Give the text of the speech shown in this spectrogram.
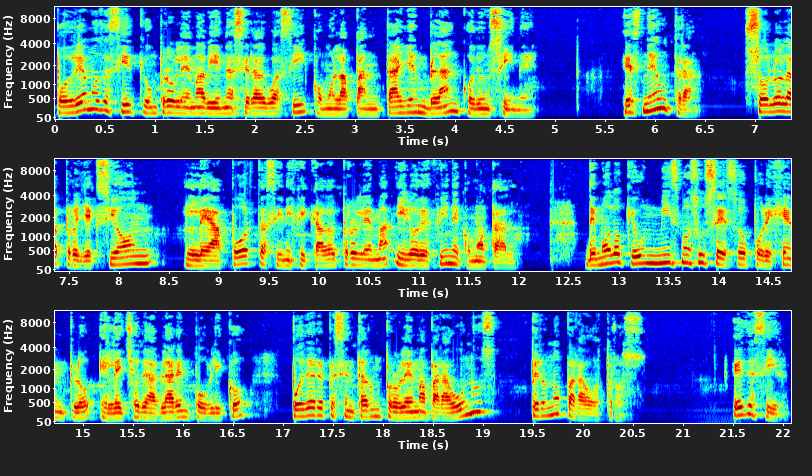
Podríamos decir que un problema viene a ser algo así como la pantalla en blanco de un cine. Es neutra, solo la proyección le aporta significado al problema y lo define como tal. De modo que un mismo suceso, por ejemplo, el hecho de hablar en público, puede representar un problema para unos, pero no para otros. Es decir,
